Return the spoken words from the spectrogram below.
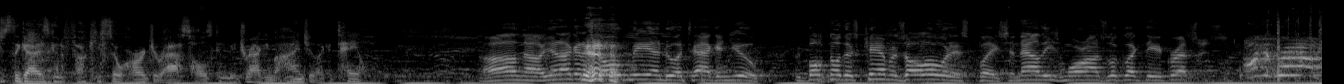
just the guy who's gonna fuck you so hard your asshole's gonna be dragging behind you like a tail. Oh, no, you're not gonna goad me into attacking you. We both know there's cameras all over this place, and now these morons look like the aggressors. On the ground!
